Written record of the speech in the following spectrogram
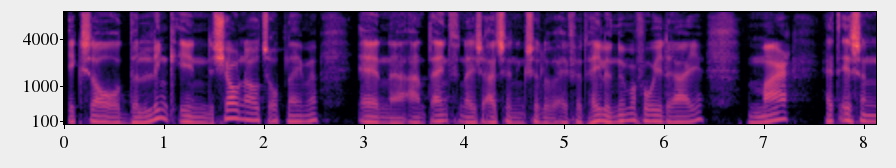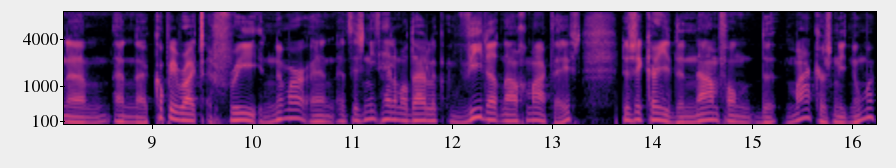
Ik zal de link in de show notes opnemen. En eh, aan het eind van deze uitzending zullen we even het hele nummer voor je draaien. Maar het is een, ehm, een eh, copyright-free nummer en het is niet helemaal duidelijk wie dat nou gemaakt heeft. Dus ik kan je de naam van de makers niet noemen,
